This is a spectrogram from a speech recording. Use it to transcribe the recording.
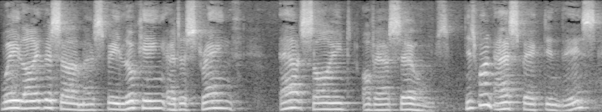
we, like the psalmist, be looking at a strength outside of ourselves. There's one aspect in this.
